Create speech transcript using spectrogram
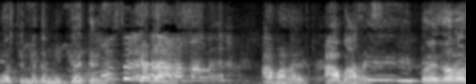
বস্তির মধ্যে মুখ দিয়ে কেটা। আবার আবার আইস। ভাই যাবার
